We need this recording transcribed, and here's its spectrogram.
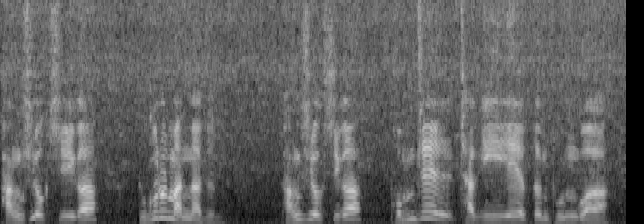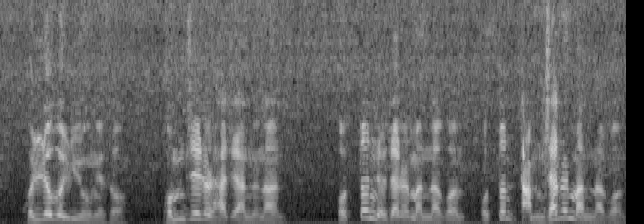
방시혁 씨가 누구를 만나든 방시혁 씨가 범죄 자기의 어떤 돈과 권력을 이용해서 범죄를 하지 않는 한 어떤 여자를 만나건 어떤 남자를 만나건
